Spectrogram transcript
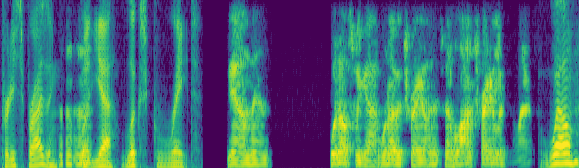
pretty surprising. Mhm. But yeah, looks great. yeah, I'm in. What else we got? What other trailer? There's been a lot of trailers. in the last- Well,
